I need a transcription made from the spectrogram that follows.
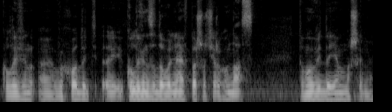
коли він е, виходить, е, коли він задовольняє в першу чергу нас, то ми віддаємо машини.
